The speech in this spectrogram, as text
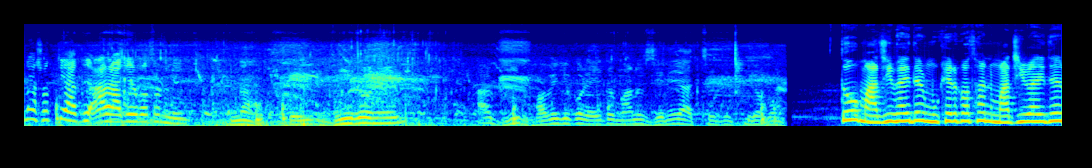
না সত্যি আগে আর আগের মতন নেই। না সেই ভিড়ও নেই। আর ভিড় হবে কি করে? এই তো মানুষ জেনে যাচ্ছে যে কীরকম তো মাঝি ভাইদের মুখের কথা মাঝি ভাইদের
